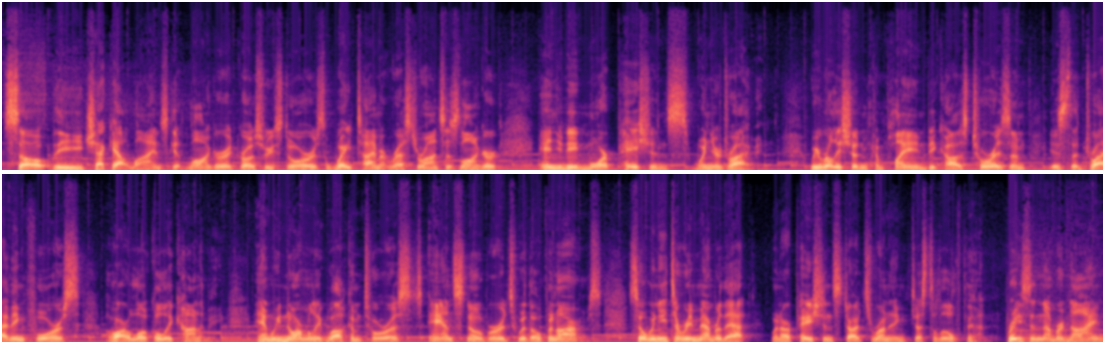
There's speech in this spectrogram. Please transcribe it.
So the checkout lines get longer at grocery stores, wait time at restaurants is longer, and you need more patience when you're driving. We really shouldn't complain because tourism is the driving force of our local economy. And we normally welcome tourists and snowbirds with open arms. So we need to remember that when our patience starts running just a little thin. Reason number nine,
